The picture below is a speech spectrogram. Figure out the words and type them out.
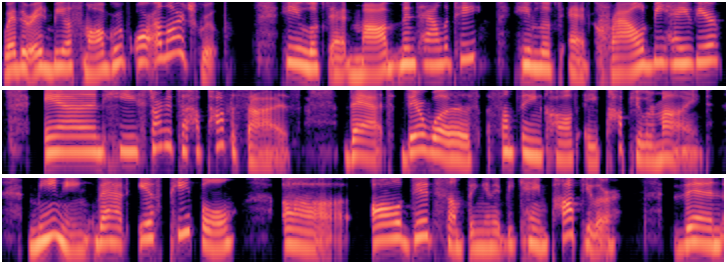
whether it be a small group or a large group. He looked at mob mentality, he looked at crowd behavior, and he started to hypothesize that there was something called a popular mind, meaning that if people uh, all did something and it became popular, then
